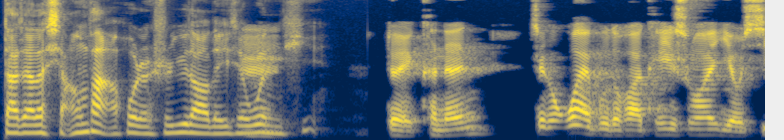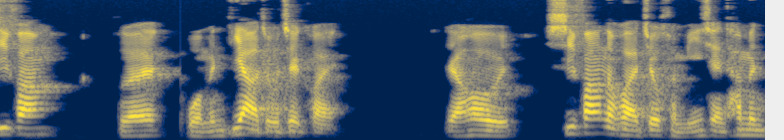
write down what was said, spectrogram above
大家的想法，或者是遇到的一些问题。对，可能这个外部的话，可以说有西方和我们亚洲这块，然后西方的话就很明显，他们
